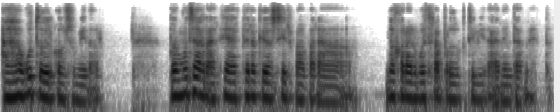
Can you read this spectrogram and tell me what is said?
a gusto del consumidor. Pues muchas gracias, espero que os sirva para mejorar vuestra productividad en Internet.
